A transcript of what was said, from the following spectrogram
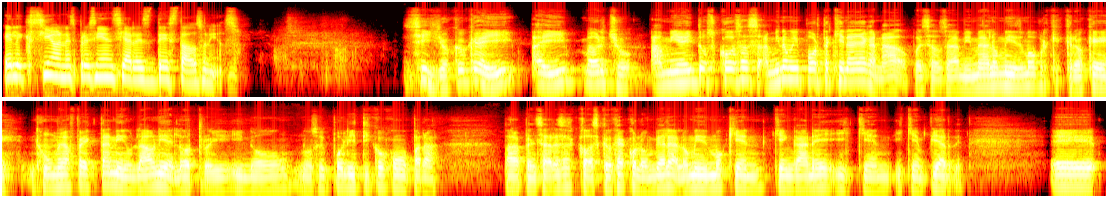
elecciones presidenciales de Estados Unidos. Sí, yo creo que ahí, ahí, mejor dicho, a mí hay dos cosas, a mí no me importa quién haya ganado, pues, o sea, a mí me da lo mismo porque creo que no me afecta ni de un lado ni del otro y, y no, no soy político como para, para pensar esas cosas. Creo que a Colombia le da lo mismo quién, quién gane y quién, y quién pierde. Eh,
